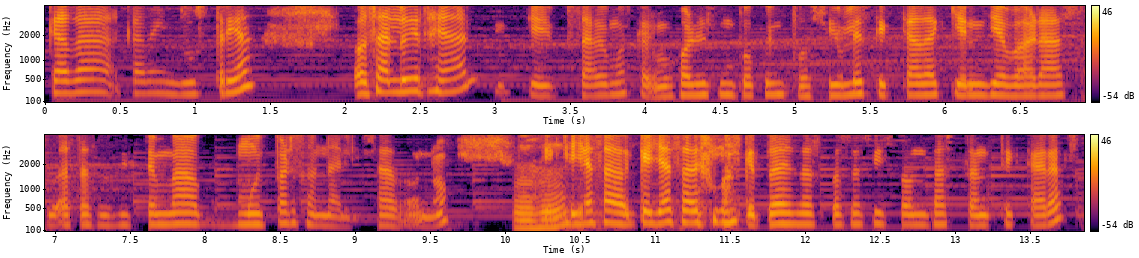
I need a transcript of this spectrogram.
cada, cada industria, o sea, lo ideal, que sabemos que a lo mejor es un poco imposible, es que cada quien llevara hasta su sistema muy personalizado, ¿no? que, ya que ya sabemos que todas esas cosas sí son bastante caras.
